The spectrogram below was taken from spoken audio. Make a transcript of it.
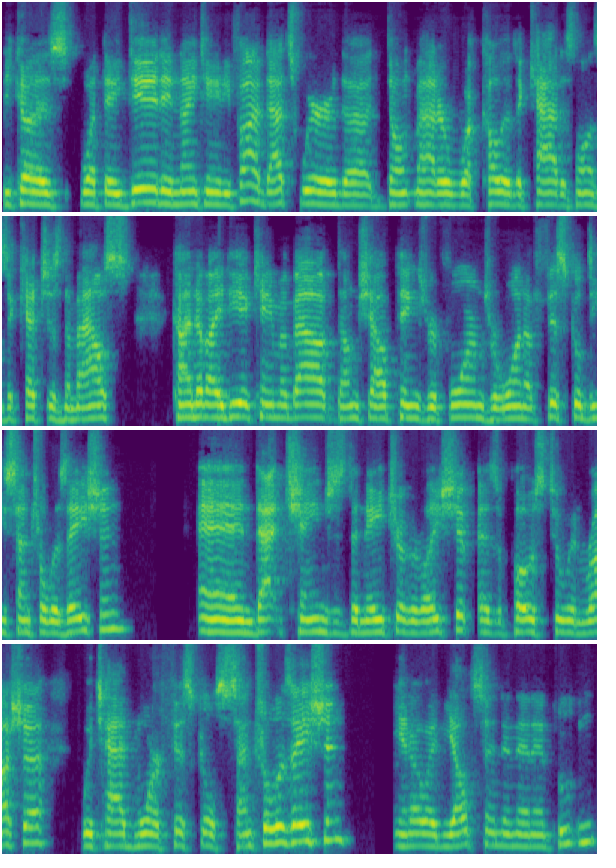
because what they did in 1985 that's where the don't matter what color the cat as long as it catches the mouse kind of idea came about. Deng Xiaoping's reforms were one of fiscal decentralization. And that changes the nature of the relationship as opposed to in Russia, which had more fiscal centralization, you know, in Yeltsin and then in Putin.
